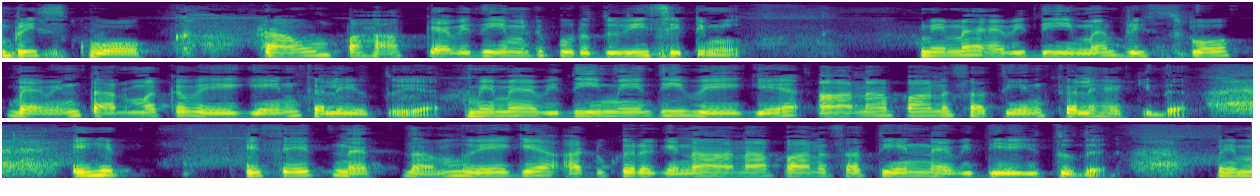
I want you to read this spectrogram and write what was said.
බ්‍රිස්ක් වෝක් රවුම් පහක් ඇවිදීමට පුරුදු වී සිටිමි. මෙම ඇවිදීම බ්‍රිස්ක් වෝක් බැවින් තරමක වේගයෙන් කළ යුතුය. මෙම ඇවිදීමේදී වේගය ආනාපාන සතියෙන් කළ හැකිද? එහෙත් එසේත් නැත්නම් වේගය අඩු කරගෙන ආනාපාන සතියෙන් නැවිදිය යුතුයද? මෙම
